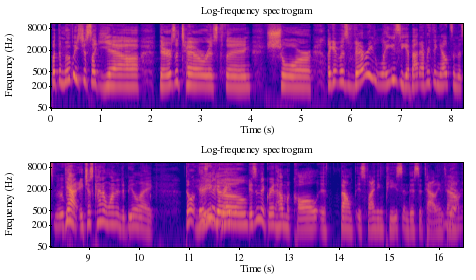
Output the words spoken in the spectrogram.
But the movie's just like, yeah, there's a terrorist thing, sure. Like it was very lazy about everything else in this movie. Yeah, it just kind of wanted to be like, don't. Here isn't you it go. great? Isn't it great how McCall is found is finding peace in this Italian town? Yeah.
